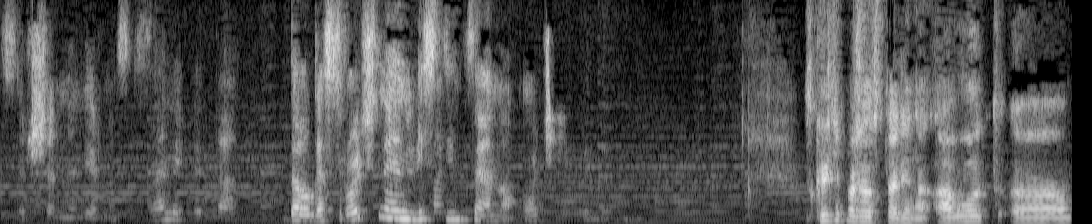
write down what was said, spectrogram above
совершенно верно сказали, это долгосрочная инвестиция, но очень выгодная. Скажите, пожалуйста, Алина, а вот э,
